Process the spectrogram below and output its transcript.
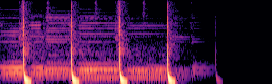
Müzik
